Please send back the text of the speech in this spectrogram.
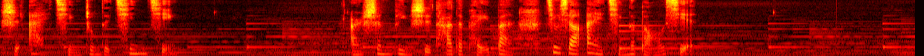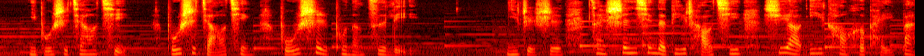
是爱情中的亲情，而生病时他的陪伴，就像爱情的保险。你不是娇气，不是矫情，不是不能自理，你只是在身心的低潮期需要依靠和陪伴，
